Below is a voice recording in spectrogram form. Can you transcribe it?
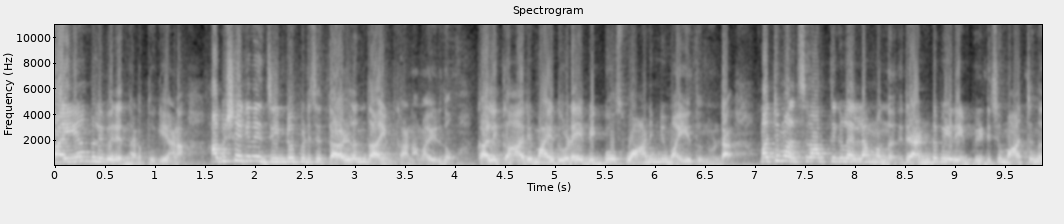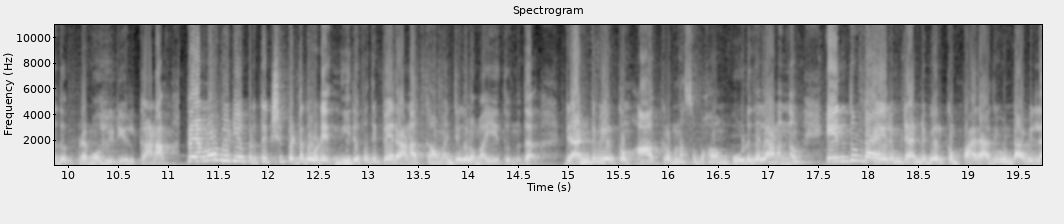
കയ്യാങ്കളി വരെ നടത്തുകയാണ്. അഭിഷേകിനെ ജിൻഡോ പിടിച്ച് തള്ളുന്നതായും കാണാമായിരുന്നു. കളി കാര്യമായതോടെ ബിഗ് ബോസ് വാണിംഗുമായി എത്തുന്നുണ്ട്. മറ്റു മത്സരാർത്ഥികളെല്ലാം വന്ന് രണ്ടുപേരെയും പിടിച്ചു മാറ്റുന്നതും പ്രമോ വീഡിയോയിൽ കാണാം. പ്രമോ വീഡിയോ പ്രത്യക്ഷപ്പെട്ടതോടെ നിരവധി പേരാണ് കമന്റുകളുമായി എത്തുന്നത്. രണ്ടുപേർക്കും ആക്രമണ സ്വഭാവം കൂടുതലാണെന്നും എന്തുണ്ടായാലും രണ്ടുപേർക്കും പരാതി ഉണ്ടാവില്ല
